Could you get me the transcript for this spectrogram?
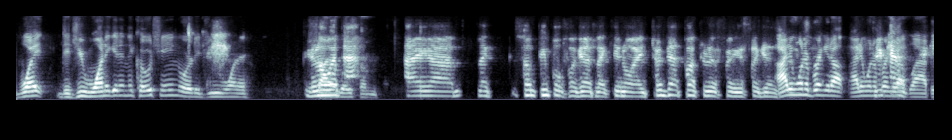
what did you want to get into coaching, or did you want to? You know what? From... I um, like some people forget. Like you know, I took that puck to the face against. I didn't want to bring it up. I didn't want to bring it up, Lappy.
